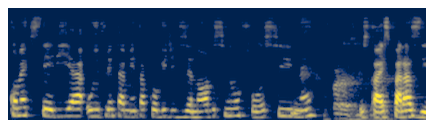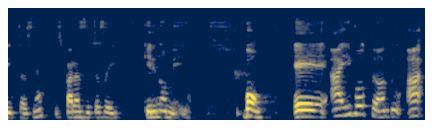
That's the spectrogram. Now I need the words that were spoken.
como é que seria o enfrentamento à Covid-19 se não fosse né, os, os tais né? parasitas, né? Os parasitas aí que ele nomeia. Bom, é, aí voltando, a,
